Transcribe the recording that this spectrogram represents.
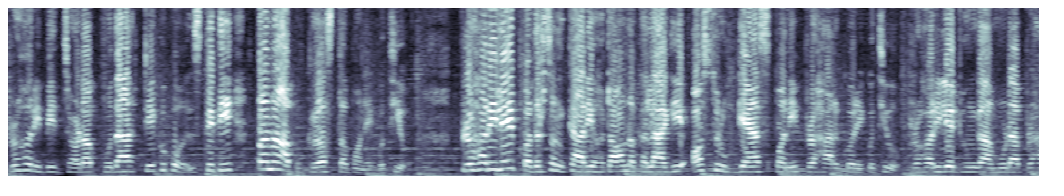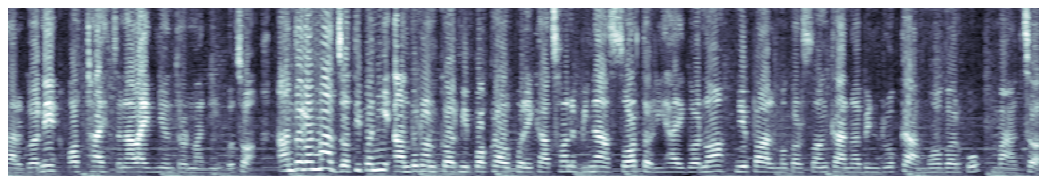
प्रहरी बीच झडप हुँदा टेकुको स्थिति तनावग्रस्त बनेको थियो। प्रहरीले प्रदर्शनकारी हटाउनका लागि अश्रु ग्यास पनि प्रहार गरेको थियो। प्रहरीले ढुङ्गा मुडा प्रहार गर्ने अठाइस जनालाई नियन्त्रणमा लिएको छ। आन्दोलनमा जति पनि आन्दोलनकर्मी पक्राउ परेका छन् बिना शर्त रिहाई गर्न नेपाल मगर संघका नवीन रोक्का मगरको माग छ।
